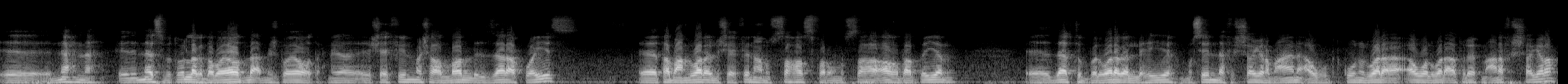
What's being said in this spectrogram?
ان إحنا الناس بتقول لك ده بياض لا مش بياض. إحنا شايفين ما شاء الله الزرع كويس. آه، طبعا الورقه اللي شايفينها نصها أصفر ونصها أخضر دي. آه، ده بتبقى الورقة اللي هي مسنة في الشجرة معانا أو بتكون الورقة أول ورقة طلعت معانا في الشجرة.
